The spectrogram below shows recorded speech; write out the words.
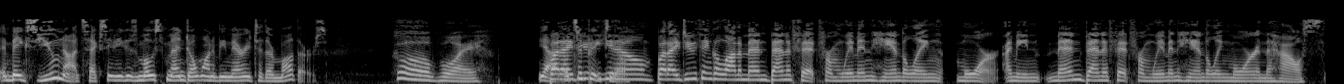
It makes you not sexy because most men don't want to be married to their mothers. oh boy Yeah, but I do, a big you deal. know, but I do think a lot of men benefit from women handling more. I mean, men benefit from women handling more in the house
